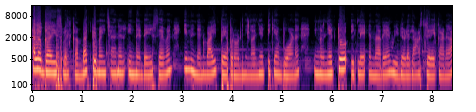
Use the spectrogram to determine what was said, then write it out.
Hello guys welcome back to my channel ഇന്ന് ഡേ സെവൻ ഇന്ന് ഞാൻ വൈറ്റ് പേപ്പറോട് നിങ്ങൾ ഞെട്ടിക്കാൻ പോവാണ്. നിങ്ങൾ ഞെട്ടോ ഇല്ലേ എന്നറിയാൻ വീഡിയോയുടെ ലാസ്റ്റ് വരെ കാണുക.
